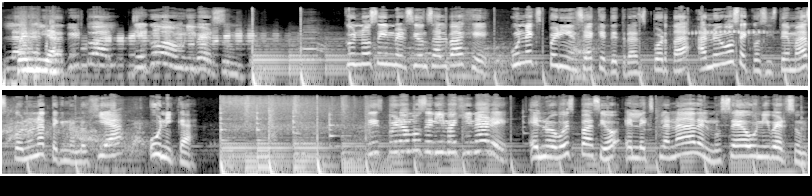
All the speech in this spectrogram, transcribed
La realidad virtual llegó a Universum. Conoce Inmersión Salvaje, una experiencia que te transporta a nuevos ecosistemas con una tecnología única. Te esperamos en Imaginare, el nuevo espacio en la explanada del Museo Universum.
